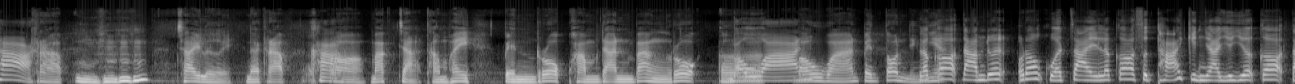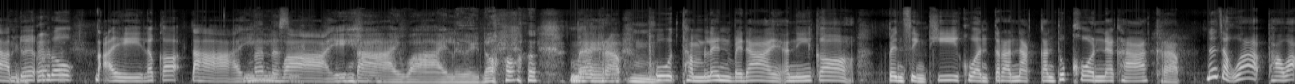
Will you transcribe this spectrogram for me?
ค่ะ ครับอืมใช่เลยนะครับค่ะก็มักจะทำให้เป็นโรคความดันบ้างโรคอ่อเบาหวานเบาหวานเป็นต้นอย่างแล้วเงี้ยก็ตามด้วยโรคหัวใจแล้วก็สุดท้ายกินยาเยอะๆก็ตามด้วยโรคไตแล้วก็ตายนั่นน่ะสิวายตายวายเลยเนาะแหมนะครับอืมพูดทำเล่นไปได้ อันนี้ก็เป็นสิ่งที่ควรตระหนักกันทุกคนนะคะครับ เนื่องจากว่าภาวะ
